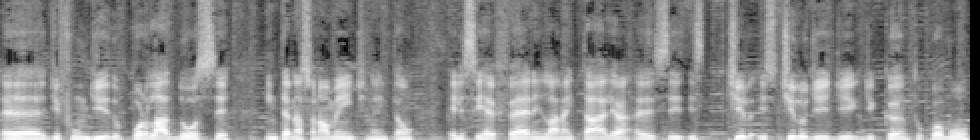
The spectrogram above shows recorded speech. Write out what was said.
é, difundido por La Doce internacionalmente, né? Então eles se referem lá na Itália a esse estilo, estilo de, de, de canto como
